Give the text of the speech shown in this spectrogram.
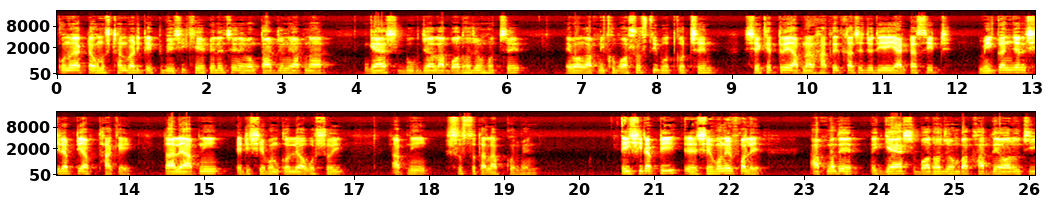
কোনো একটা অনুষ্ঠান বাড়িতে একটু বেশি খেয়ে ফেলেছেন এবং তার জন্য আপনার গ্যাস, বুক জ্বালা, বদহজম হচ্ছে এবং আপনি খুব অস্বস্তি বোধ করছেন। সেক্ষেত্রে আপনার হাতের কাছে যদি এই অ্যান্টাসিড মিকাঞ্জেল সিরাপটি থাকে, তাহলে আপনি এটি সেবন করলে অবশ্যই আপনি সুস্থতা লাভ করবেন। এই সিরাপটি সেবনের ফলে আপনাদের এই গ্যাস, বদহজম বা খাদ্যে অরুচি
